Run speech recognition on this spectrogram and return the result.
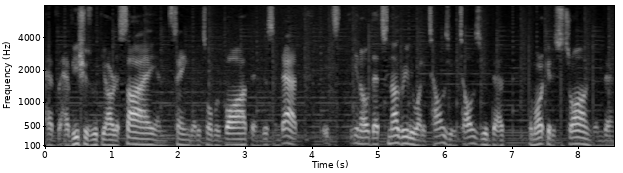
have, have issues with the RSI and saying that it's overbought and this and that it's you know that's not really what it tells you it tells you that the market is strong and then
